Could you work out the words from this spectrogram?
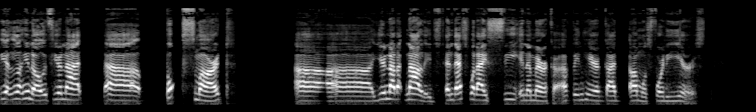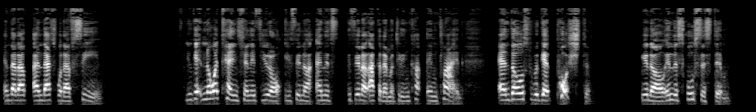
you know if you're not uh, book smart, uh, you're not acknowledged, and that's what I see in America. I've been here, God, almost forty years, and that I've, and that's what I've seen. You get no attention if you don't, if you're not, and it's if you're not academically inc- inclined, and those who get pushed, you know, in the school system,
